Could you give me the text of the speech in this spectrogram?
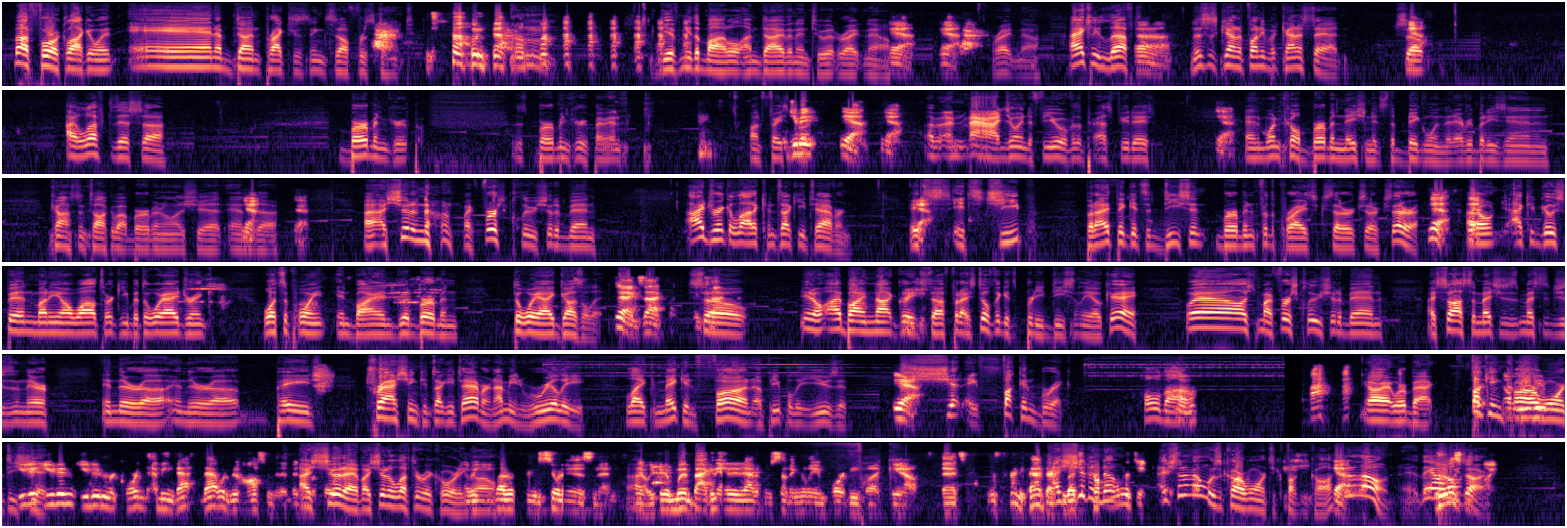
about four o'clock. I went and I'm done practicing self restraint. Oh no. Give me the bottle. I'm diving into it right now. yeah. Yeah. Right now. I actually left. Uh, This is kind of funny, but kind of sad. So Yeah. I left this uh, bourbon group. This bourbon group I'm in on Facebook. mean? Yeah. Yeah. I, I, ah, I joined a few over the past few days, Yeah. and one called Bourbon Nation. It's the big one that everybody's in, and constant talk about bourbon and all that shit. And Yeah. uh, Yeah. I, I should have known. My first clue should have been, I drink a lot of Kentucky Tavern. It's it's cheap, but I think it's a decent bourbon for the price, et cetera, et cetera, et cetera. Yeah. I don't. I could go spend money on Wild Turkey, but the way I drink, what's the point in buying good bourbon? The way I guzzle it. Yeah. Exactly. So, you know, I buy not great stuff, but I still think it's pretty decently okay. Well, my first clue should have been I saw some messages messages in their in their uh, in their uh, page trashing Kentucky Tavern. I mean, really, like making fun of people that use it. Yeah. Shit, a fucking brick. Hold on. Oh. All right, we're back. Fucking Oh, you car didn't- warranty you shit. Didn't, you didn't. You didn't record. I mean, that that would have been awesome. To have been I recorded. should have. I should have left it recording. I mean, No. you let everything see what it is, and then you know we could have went back and edited out if it was something really important. But you know, that's we're trying to contact. I should have known. warranty. I should have known it was a car warranty fucking call. I Yeah. should have known. They always are. know?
